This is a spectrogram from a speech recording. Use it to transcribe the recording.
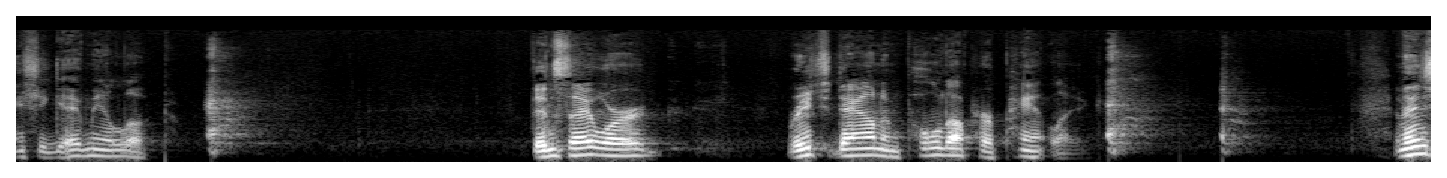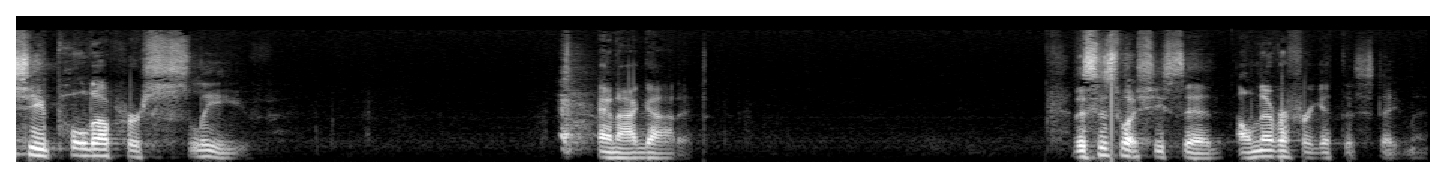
And she gave me a look. Didn't say a word, reached down and pulled up her pant leg. And then she pulled up her sleeve. And I got it. This is what she said. I'll never forget this statement.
